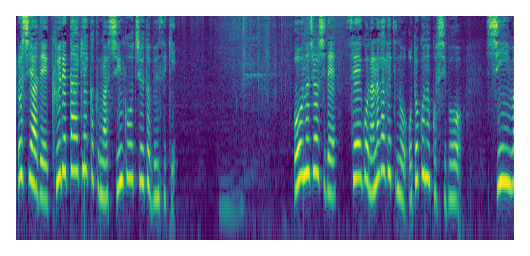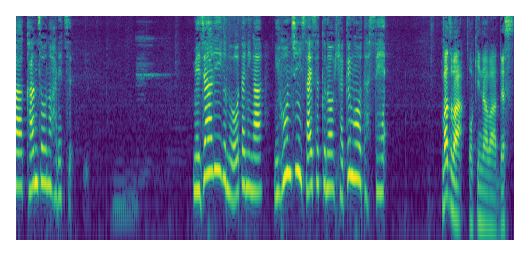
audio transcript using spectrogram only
ロシアでクーデター計画が進行中と分析。大野城市で生後7ヶ月の男の子死亡。死因は肝臓の破裂。メジャーリーグの大谷が日本人最速の100号達成。まずは沖縄です。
